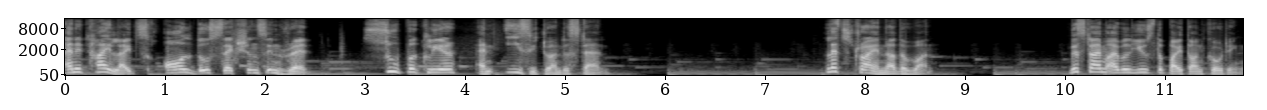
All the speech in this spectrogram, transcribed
And it highlights all those sections in red. Super clear and easy to understand. Let's try another one. This time I will use the Python coding,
